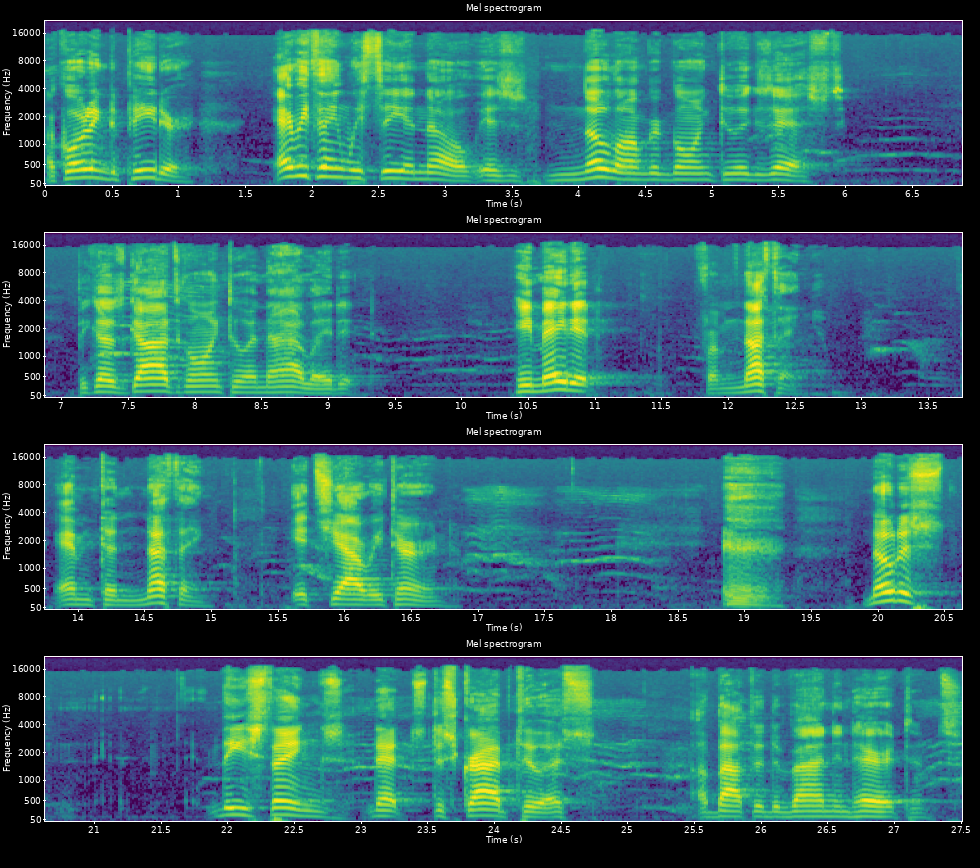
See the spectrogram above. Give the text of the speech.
According to Peter, everything we see and know is no longer going to exist because God's going to annihilate it. He made it from nothing, and to nothing it shall return. Notice these things that's described to us about the divine inheritance.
